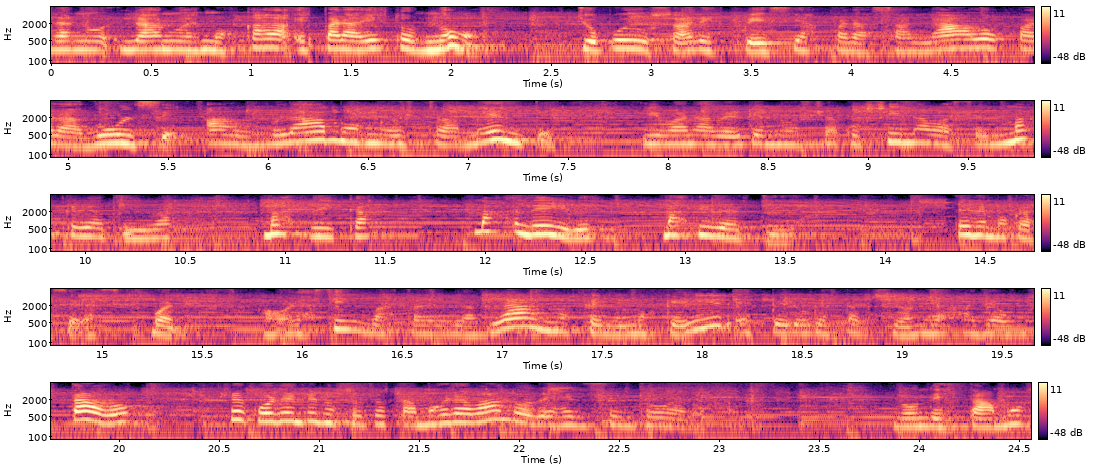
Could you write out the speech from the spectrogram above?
La, nuez moscada es para esto, no. Yo puedo usar especias para salado, para dulce. Abramos nuestra mente y van a ver que nuestra cocina va a ser más creativa, más rica, más alegre, más divertida. Tenemos que hacer así. Bueno, ahora sí, basta de bla nos tenemos que ir. Espero que esta opción les haya gustado. Recuerden que nosotros estamos grabando desde el Centro Garófalo donde estamos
